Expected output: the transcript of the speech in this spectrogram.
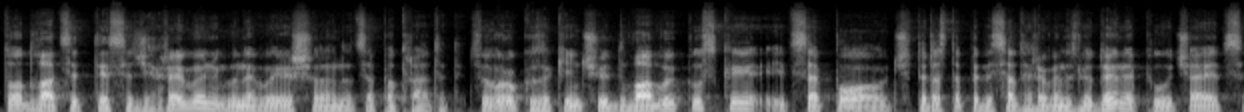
120 тисяч гривень вони вирішили на це потратити. Цього року закінчую два випуски, і це по 450 гривень з людини, виходить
